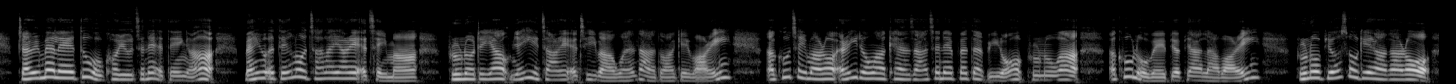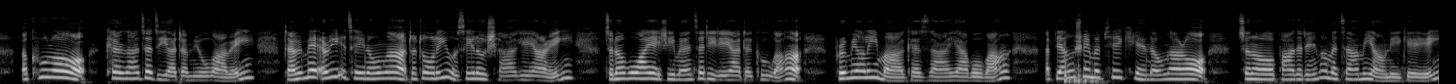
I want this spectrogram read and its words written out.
။ဒါပေမဲ့လည်းသူ့ကိုခေါ်ယူခြင်းတဲ့အသင်းကမန်ယူအသင်းလို့ကြားလိုက်ရတဲ့အချိန်မှာ Bruno တယောက်မျက်ရည်ကျတဲ့အထိပါဝမ်းသာသွားခဲ့ပါတယ်။အခုချိန်မှာတော့အဲ့ဒီတုန်းကခံစားချက်နဲ့ပတ်သက်ပြီးတော့ Bruno ကအခုလိုပဲပြောပြလာပါတယ်။ ဘရူနိုပြောဆိုခဲ့တာကတော့အခုတော့ခံစားချက်ကြီးကတစ်မျိုးပါပဲ။ဒါပေမဲ့အဲ့ဒီအချိန်တုန်းကတော်တော်လေးကိုစိတ်လှုပ်ရှားခဲ့ရတယ်။ကျွန်တော်ဘဝရဲ့ရီမန်းချက်တွေတွေကတခုကပရီးမီးယားလိမှာကစားရဖို့ပါ။အပြောင်းရွှေ့မဖြစ်ခင်တုန်းကတော့ကျွန်တော်ဘာသတင်းမှမကြားမိအောင်နေခဲ့တယ်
